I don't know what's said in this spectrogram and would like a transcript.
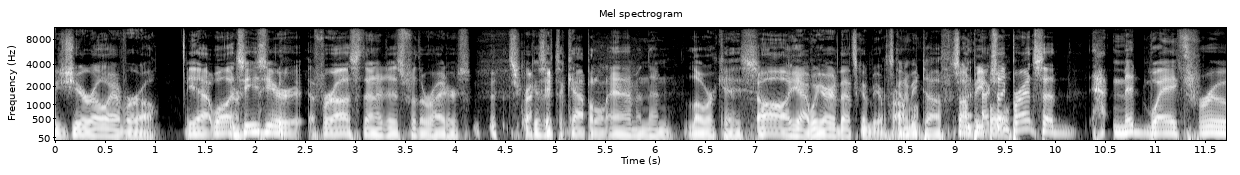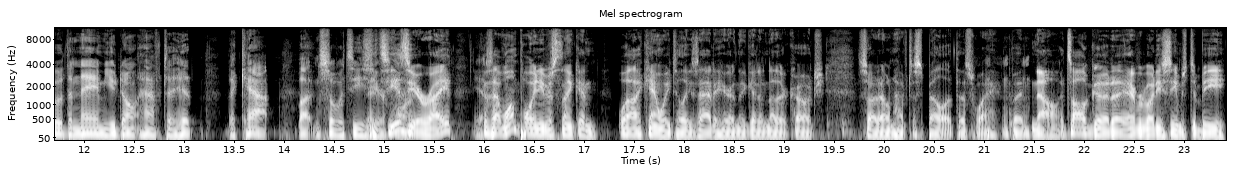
Ejiro Evero. Yeah, well, it's easier for us than it is for the writers That's right. because it's a capital M and then lowercase. oh, yeah, we heard that's going to be a problem. It's going to be tough. Some uh, people. Actually, Brent said midway through the name, you don't have to hit the cap button, so it's easier. It's for him. easier, right? Because at one point he was thinking, "Well, I can't wait till he's out of here and they get another coach, so I don't have to spell it this way." But no, it's all good. Uh, Everybody seems to be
